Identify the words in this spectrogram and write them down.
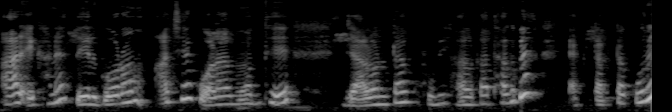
আর এখানে তেল গরম আছে, কড়ার মধ্যে জ্বালনটা খুবই হালকা থাকবে। একটা একটা করে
